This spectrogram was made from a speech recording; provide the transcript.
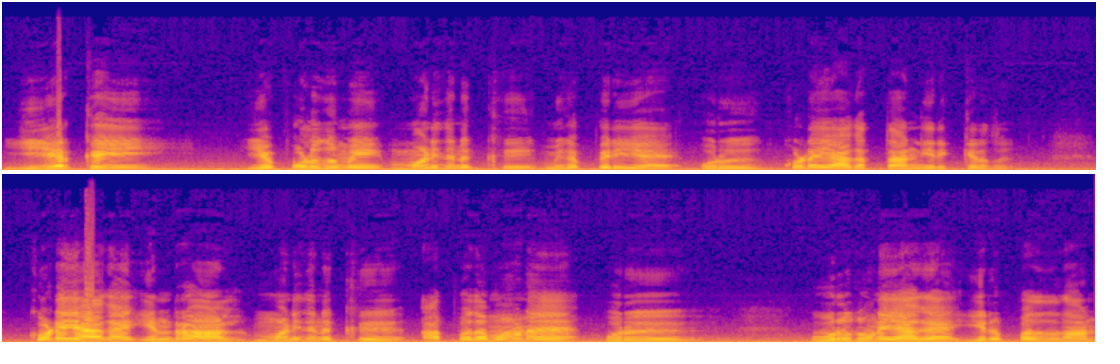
இயற்கை எப்பொழுதுமே மனிதனுக்கு மிகப்பெரிய ஒரு கொடையாகத்தான் இருக்கிறது. கொடையாக என்றால் மனிதனுக்கு அற்புதமான ஒரு உறுதுணையாக இருப்பதுதான்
